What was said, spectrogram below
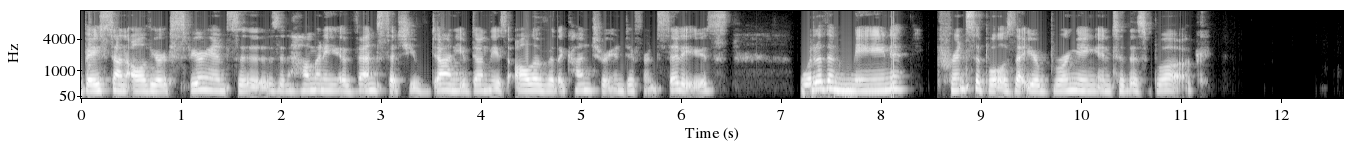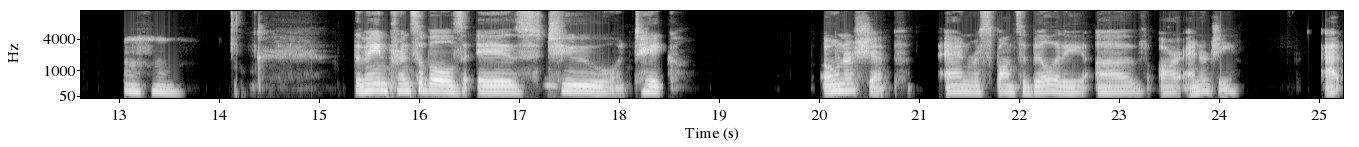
based on all of your experiences and how many events that you've done. You've done these all over the country in different cities. What are the main principles that you're bringing into this book? Mm-hmm. The main principles is to take ownership and responsibility of our energy at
